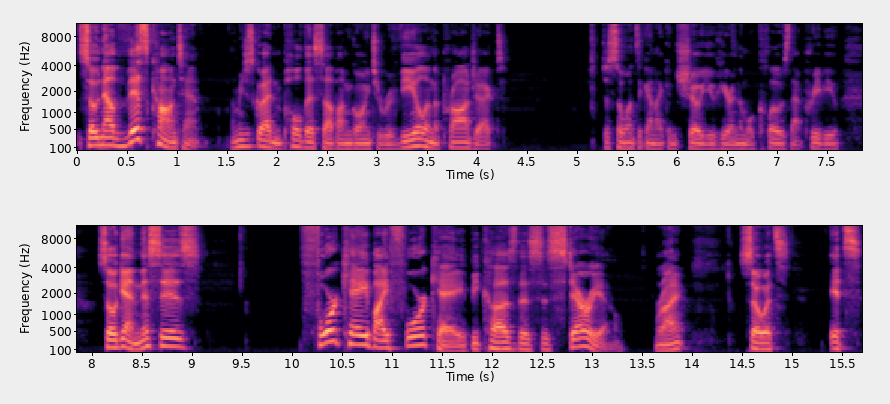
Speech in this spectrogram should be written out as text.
So now this content, let me just go ahead and pull this up. I'm going to reveal in the project, just so once again I can show you here, and then we'll close that preview. So again, this is 4K by 4K because this is stereo, right? So it's it's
